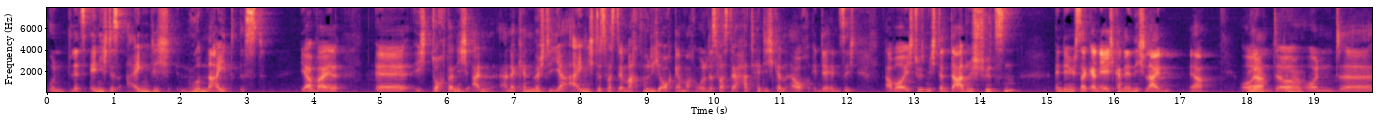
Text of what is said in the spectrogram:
und letztendlich das eigentlich nur Neid ist. Ja, weil äh, ich doch da nicht an, anerkennen möchte, ja, eigentlich das, was der macht, würde ich auch gern machen. Oder das, was der hat, hätte ich gern auch in der Hinsicht. Aber ich tue mich dann dadurch schützen, indem ich sage, ja, nee, ich kann den nicht leiden. Ja. Und, ja, äh, genau. und äh,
